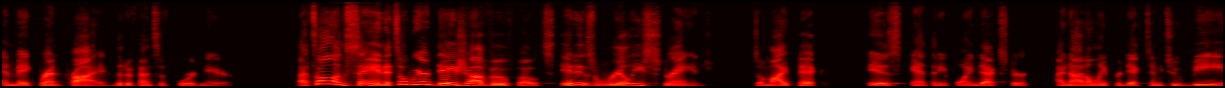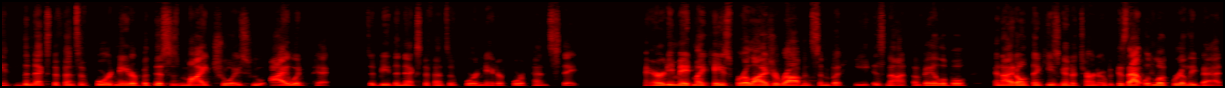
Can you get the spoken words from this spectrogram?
and make Brent Pry the defensive coordinator. That's all I'm saying. It's a weird deja vu, folks. It is really strange. So my pick is Anthony Poindexter. I not only predict him to be the next defensive coordinator, but this is my choice who I would pick to be the next defensive coordinator for Penn State. I already made my case for Elijah Robinson, but he is not available. And I don't think he's going to turn over because that would look really bad.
